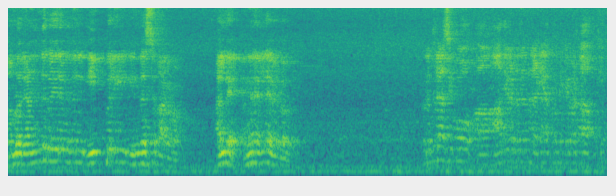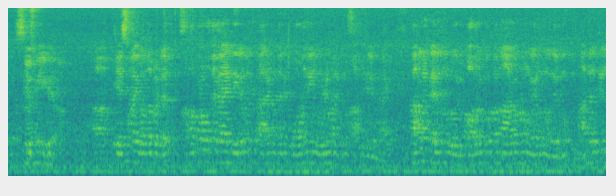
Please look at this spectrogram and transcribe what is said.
നമ്മൾ രണ്ടുപേരും ഇതിൽ ഈക്വലി ഇൻവെസ്റ്റഡ് ആകണം. അല്ലേ? അങ്ങനെയല്ലേ വേണ്ടത്? ആദ്യഘട്ടത്തിൽ നടി ആക്രമിക്കപ്പെട്ട കേസുമായി ബന്ധപ്പെട്ട് സഹപ്രവർത്തകരായ നിരവധി താരങ്ങൾ തന്നെ കോടതിയിൽ ഒഴിവാക്കുന്ന കരുതുന്നത് ഒരു പവർ ഗ്രൂപ്പ് എന്ന ആരോപണം ഉയർന്നു വന്നിരുന്നു അത്തരത്തിൽ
